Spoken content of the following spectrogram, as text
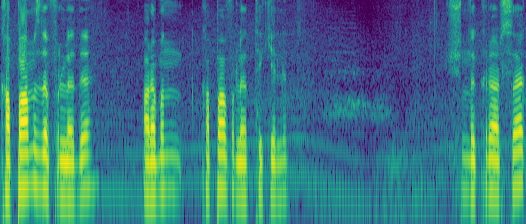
Kapağımız da fırladı. Arabanın kapağı fırladı tekelin. Şunu da kırarsak.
